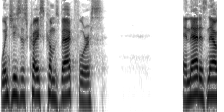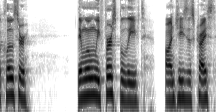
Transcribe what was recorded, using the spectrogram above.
when Jesus Christ comes back for us. And that is now closer than when we first believed on Jesus Christ.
